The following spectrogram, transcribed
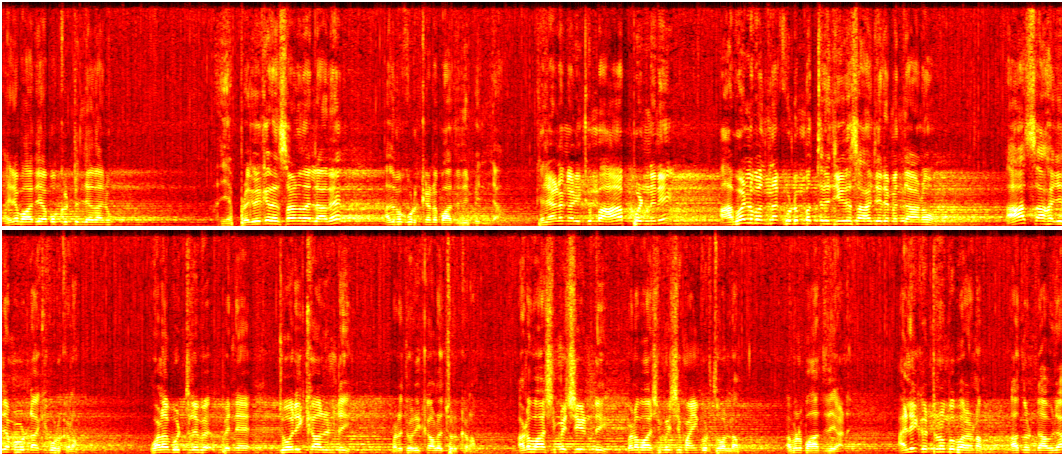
അതിനെ ബാധ്യത നമുക്ക് കിട്ടില്ല താനും. അത് എപ്പോഴെങ്കിലും രസമാണെന്നല്ലാതെ അത് നമുക്ക് കൊടുക്കേണ്ട ബാധ്യതയുമില്ല. കല്യാണം കഴിക്കുമ്പോൾ ആ പെണ്ണിന് അവൾ വന്ന കുടുംബത്തിലെ ജീവിത സാഹചര്യം എന്താണോ ആ സാഹചര്യം നമ്മൾ ഉണ്ടാക്കി കൊടുക്കണം. അവളെ വീട്ടിൽ പിന്നെ ജോലിക്കാളുണ്ട്. ഇവിടെ ജോലിക്കാളെ ചുരുക്കണം. അവിടെ വാഷിംഗ് മെഷീൻ ഉണ്ട് ഇവിടെ വാഷിംഗ് മെഷീൻ വാങ്ങി കൊടുത്തു കൊള്ളാം. നമ്മൾ ബാധ്യതയാണ്. അല്ലെങ്കിൽ കെട്ടണമ്പ് പറയണം അതൊന്നും ഉണ്ടാവില്ല.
